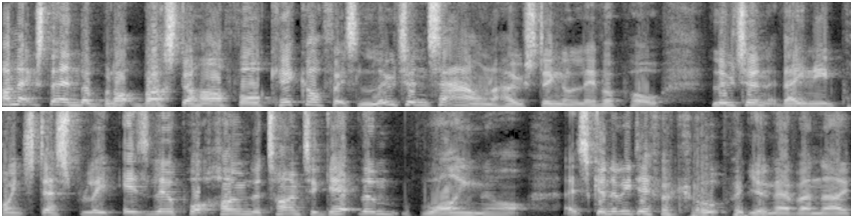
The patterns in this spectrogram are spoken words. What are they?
Up next, then, the blockbuster half four kickoff. It's Luton Town hosting Liverpool. Luton, they need points desperately. Is Liverpool home the time to get them? Why not? It's going to be difficult, but you never know.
